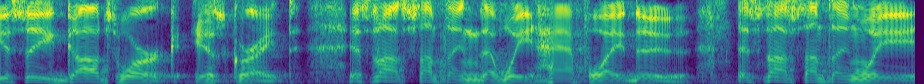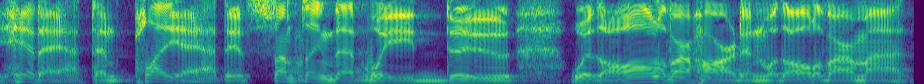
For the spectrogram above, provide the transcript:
You see, God's work is great. It's not something that we halfway do. It's not something we hit at and play at. It's something that we do with all of our heart and with all of our might.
